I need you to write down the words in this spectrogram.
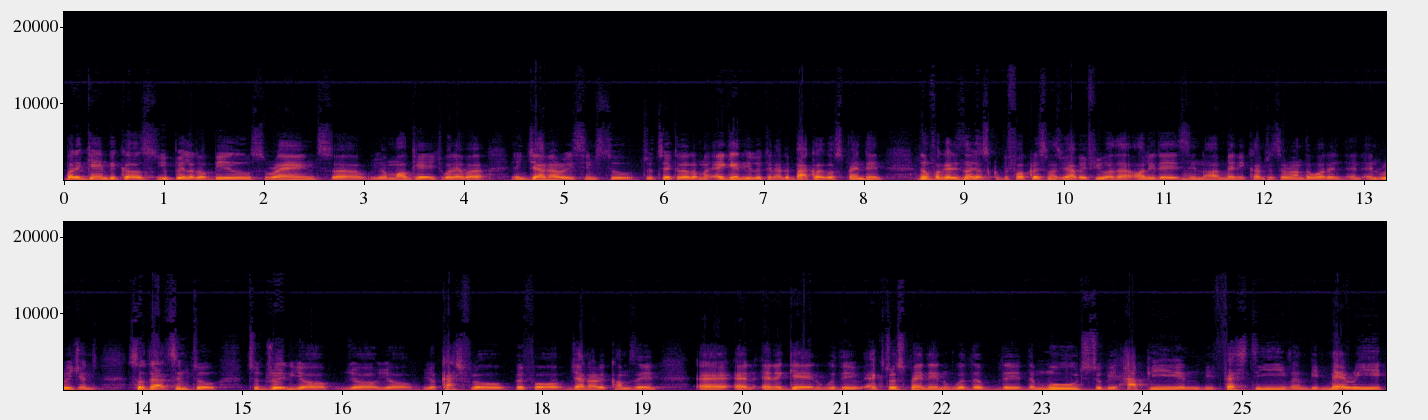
But again, because you pay a lot of bills, rent, uh, your mortgage, whatever, in January seems to, to take a lot of money. Again, you're looking at the backlog of spending. Don't forget, it's not just before Christmas. We have a few other holidays in uh, many countries around the world and, and, and regions. So that seems to, to drain your, your, your, your cash flow before January comes in. Uh, and, and again, with the extra spending, with the, the, the mood to be happy and be festive and be merry,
